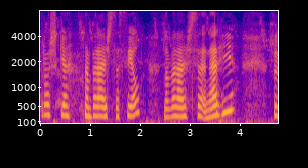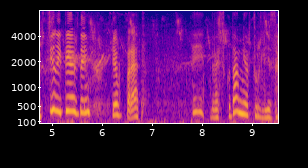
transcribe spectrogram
Трошки набираєшся сил, набираєшся енергії, щоб цілий тиждень йти вперед. Дивись, куди мій Артур лізе?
